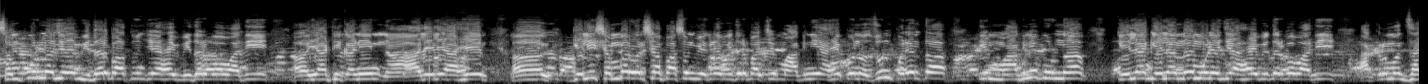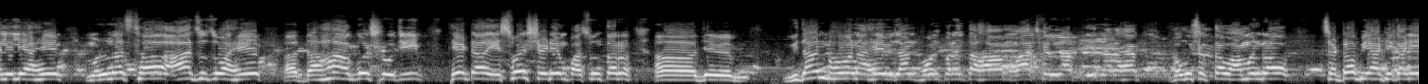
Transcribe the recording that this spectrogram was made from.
संपूर्ण जे विदर्भातून जे आहे विदर्भवादी या ठिकाणी आलेले आहे. गेली शंभर वर्षापासून वेगळ्या विदर्भाची मागणी आहे पण अजूनपर्यंत ती मागणी पूर्ण केल्या गेल्या नमुळे जे आहे विदर्भवादी आक्रमक झालेले आहे. म्हणूनच आज जो आहे दहा ऑगस्ट रोजी थेट यशवंत स्टेडियमपासून तर जे विधान भवन आहे विधान भवन पर्यंत हा मार्च करण्यात येणार आहे. बघू शकता वामनराव चटप या ठिकाणी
